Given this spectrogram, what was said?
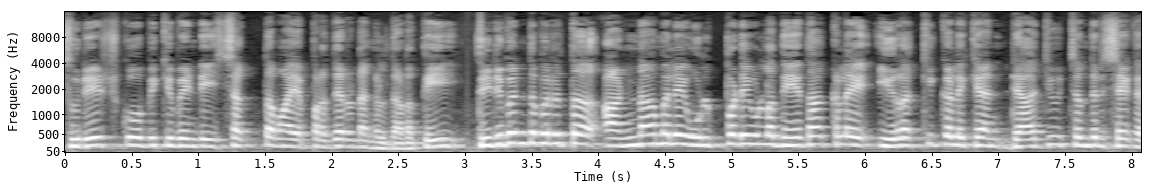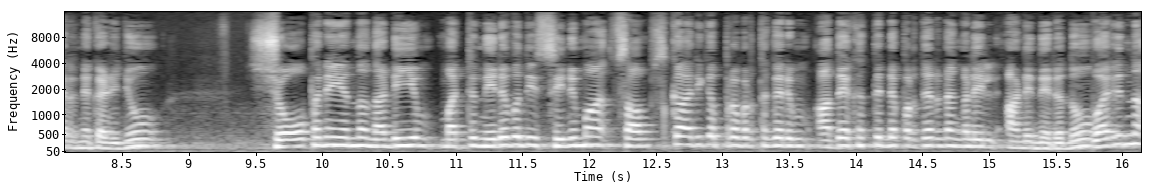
സുരേഷ് ഗോപിക്ക് വേണ്ടി ശക്തമായ പ്രചരണങ്ങൾ നടത്തി. തിരുവനന്തപുരത്ത് അണ്ണാമല ഉൾപ്പെടെയുള്ള നേതാക്കളെ ഇറക്കിക്കളിക്കാൻ രാജീവ് ചന്ദ്രശേഖരന് കഴിഞ്ഞു. ശോഭനയെന്ന നടിയും മറ്റ് നിരവധി സിനിമ സാംസ്കാരിക പ്രവർത്തകരും അദ്ദേഹത്തിന്റെ പ്രചരണങ്ങളിൽ അണിനിരന്നു. വരുന്ന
